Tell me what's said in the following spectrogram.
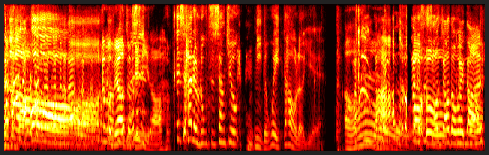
哦 根本没有煮给你了。但是他的炉子上就有 你的味道了耶，哦，那个是烧焦的味道。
